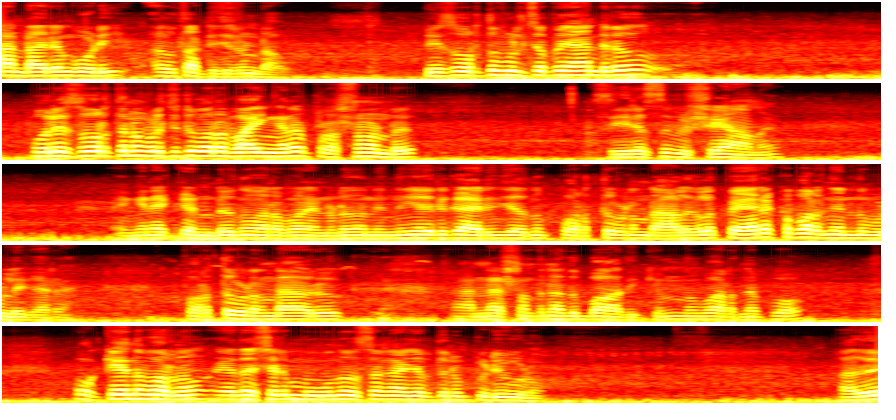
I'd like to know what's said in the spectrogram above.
രണ്ടായിരം കോടി അത് തട്ടിച്ചിട്ടുണ്ടാവും. ഈ സുഹൃത്ത് വിളിച്ചപ്പോൾ ഞാൻ എന്റെ ഒരു പോലീസ് സുഹൃത്തിനെ വിളിച്ചിട്ട് പറഞ്ഞു ഭയങ്കര ഇങ്ങനെ പ്രശ്നമുണ്ട്. സീരിയസ് വിഷയമാണ്. ഇങ്ങനെയൊക്കെ ഉണ്ട് എന്ന് പറഞ്ഞപ്പോൾ എന്നോട് പറഞ്ഞു, ഈ ഒരു കാര്യം ചെയ്തൊന്ന് പുറത്ത് വിടേണ്ട. ആളുകളെ പേരൊക്കെ പറഞ്ഞിരുന്നു പുള്ളിക്കാരൻ. പുറത്ത് വിടേണ്ട ഒരു അന്വേഷണത്തിന് അത് ബാധിക്കും എന്ന് പറഞ്ഞപ്പോൾ ഓക്കെ എന്ന് പറഞ്ഞു. ഏകദേശം ഒരു മൂന്ന് ദിവസം കഴിഞ്ഞപ്പോഴത്തേനും പിടികൂടും. അത്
